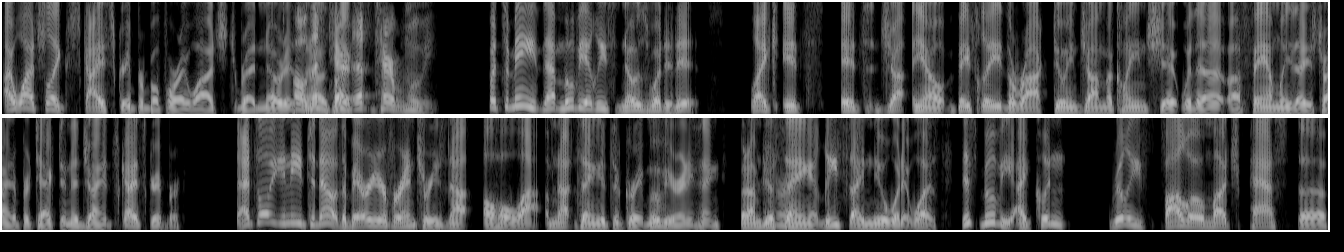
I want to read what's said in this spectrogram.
I watched like Skyscraper before I watched Red Notice. Oh, and I that's ter- like, that's a terrible movie. but to me, that movie at least knows what it is. Like it's it's you know basically The Rock doing John McClane shit with a, a family that he's trying to protect in a giant skyscraper. That's all you need to know. The barrier for entry is not a whole lot. I'm not saying it's a great movie or anything, but I'm just Right. saying at least I knew what it was. This movie I couldn't really follow much past the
